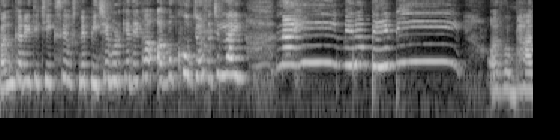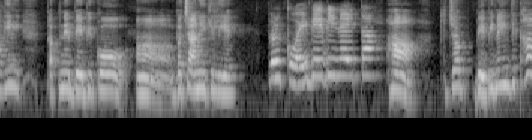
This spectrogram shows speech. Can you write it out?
बंद कर रही थी ठीक से उसने पीछे मुड़ के देखा और वो खूब ज़ोर से चिल्लाई नहीं मेरा बेबी और वो भागी अपने बेबी को आ, बचाने के लिए। पर कोई बेबी नहीं था। हाँ तो जब बेबी नहीं दिखा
